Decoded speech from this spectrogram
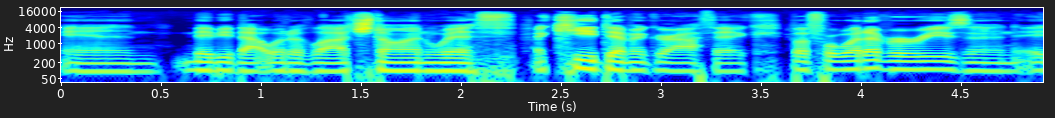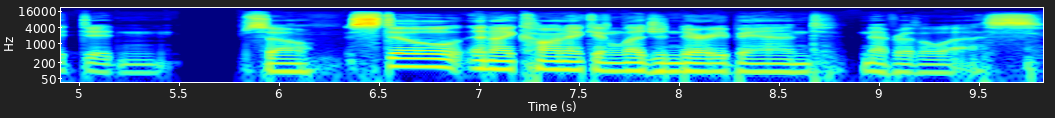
and maybe that would have latched on with a key demographic, but for whatever reason it didn't. So, still an iconic and legendary band, nevertheless.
